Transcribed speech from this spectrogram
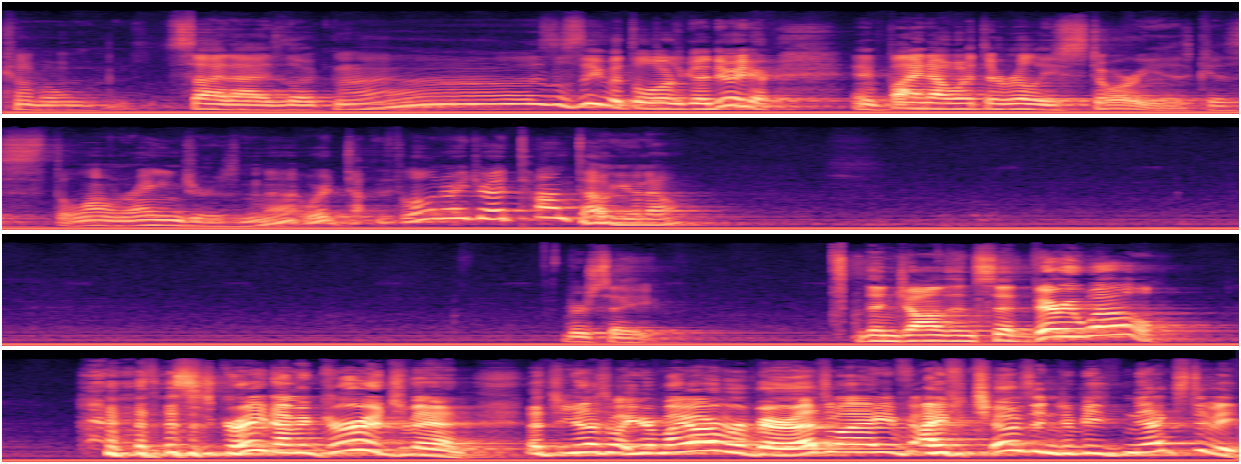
kind of a side eyed look. Oh, let's see what the Lord's going to do here and find out what the really story is because the Lone Ranger is not. The Lone Ranger had Tonto, you know. Verse 8. Then Jonathan said, Very well. this is great. I'm encouraged, man. That's, that's, why you're my armor bearer. That's why I've, I've chosen to be next to me.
